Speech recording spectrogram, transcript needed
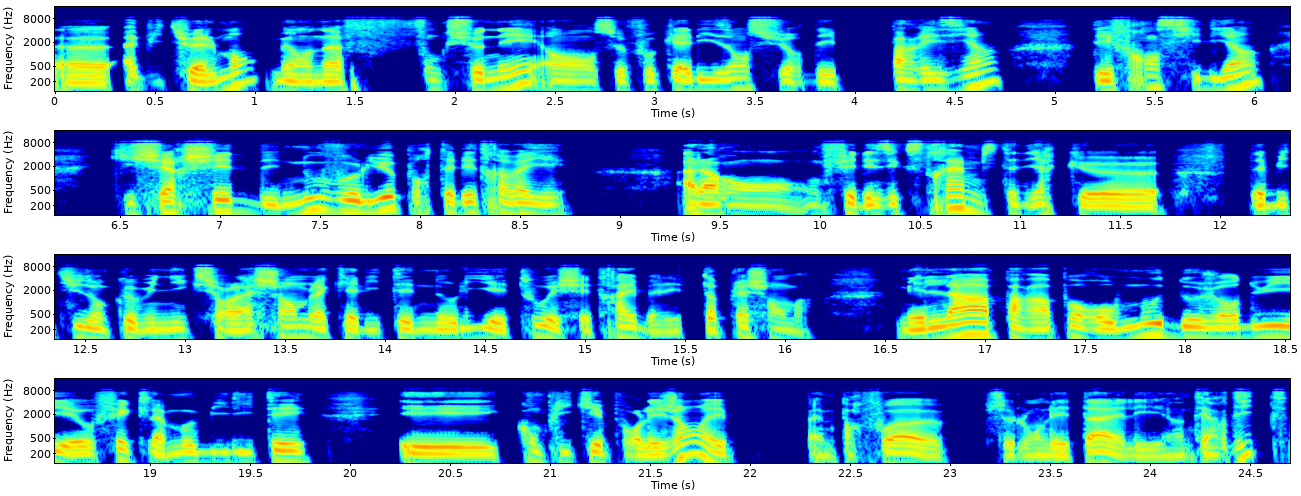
euh, habituellement, mais on a fonctionné en se focalisant sur des Parisiens, des Franciliens qui cherchaient des nouveaux lieux pour télétravailler. Alors on, fait des extrêmes, c'est-à-dire que d'habitude on communique sur la chambre, la qualité de nos lits et tout, et chez Tribe elle est top la chambre. Mais là, par rapport au mood d'aujourd'hui et au fait que la mobilité est compliquée pour les gens et même parfois selon l'État, elle est interdite,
